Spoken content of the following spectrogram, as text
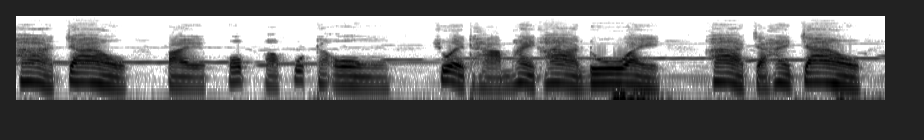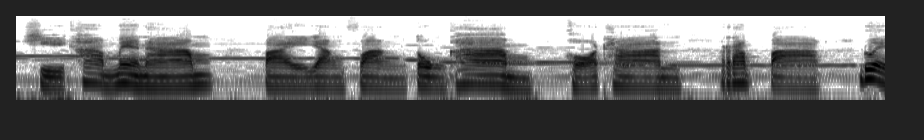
ถ้าเจ้าไปพบพระพุทธองค์ ช่วยถามให้ข้าด้วยข้าจะให้เจ้าขี่ข้ามแม่น้ำไปยังฝั่งตรงข้าม ขอทาน รับปาก ด้วย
